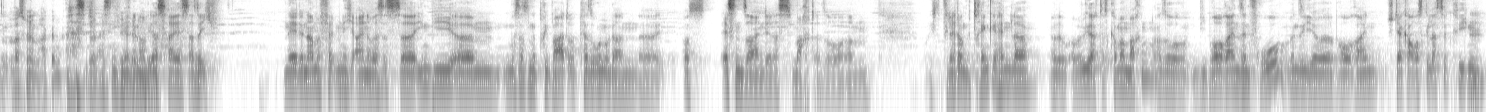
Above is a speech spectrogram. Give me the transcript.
Was für eine Marke? Das, ich weiß nicht mehr genau, wie das heißt. Also ich Nee, der Name fällt mir nicht ein, aber es ist äh, irgendwie, ähm, muss das eine Privatperson oder ein äh, aus Essen sein, der das macht. Also ähm, vielleicht auch ein Getränkehändler. Also, aber wie gesagt, das kann man machen. Also die Brauereien sind froh, wenn sie ihre Brauereien stärker ausgelastet kriegen. Mhm.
